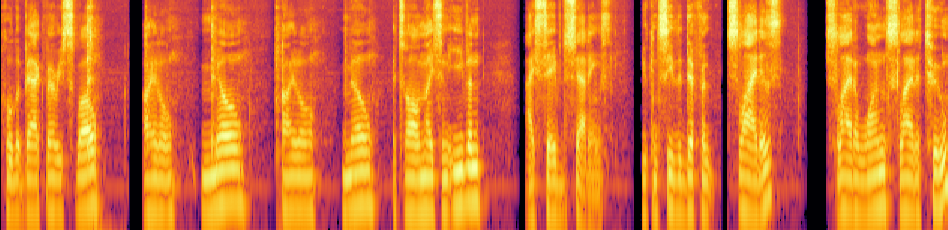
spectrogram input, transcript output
pulled it back very slow, idle, mill, idle, mill. It's all nice and even. I saved the settings. You can see the different sliders. Slider 1, slider 2.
